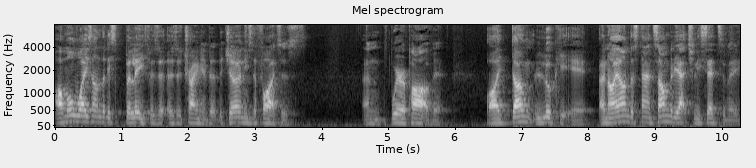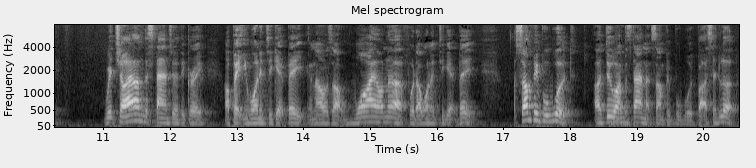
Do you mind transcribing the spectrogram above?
I'm always under this belief as a, as a trainer that the journey's the fighters and we're a part of it. I don't look at it, and I understand somebody actually said to me, which I understand to a degree, I bet you want him to get beat. And I was like, why on earth would I want him to get beat? Some people would. I do mm. understand that some people would. But I said, look,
